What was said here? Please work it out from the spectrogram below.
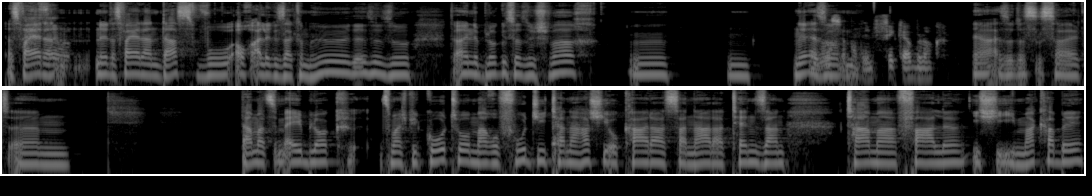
Das war ja dann, ne, das war ja dann das, wo auch alle gesagt haben, das ist so, der eine Block ist ja so schwach. Äh, hm. Ne, also, ja, immer den Ficker-Block. Ja, also das ist halt, ähm, damals im A-Block zum Beispiel Goto, Marufuji, Tanahashi, Okada, Sanada, Tensan, Tama, Fale, Ishii, Makabe.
